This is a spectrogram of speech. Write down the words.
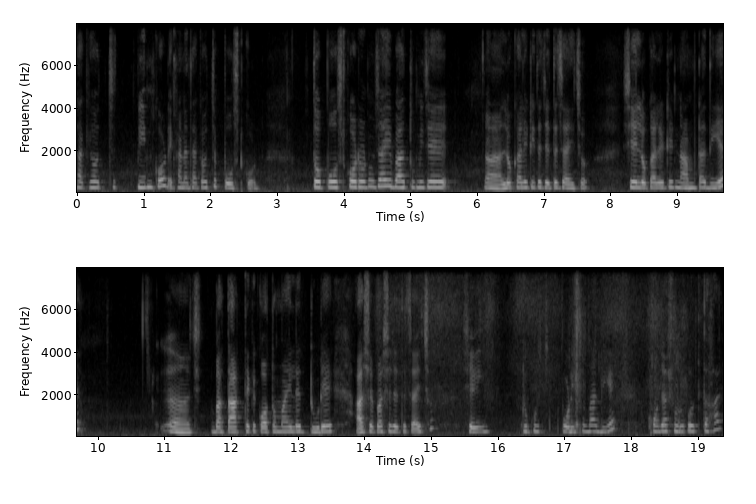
থাকে হচ্ছে পিনকোড এখানে থাকে হচ্ছে পোস্ট কোড তো পোস্ট কোড অনুযায়ী বা তুমি যে লোকালিটিতে যেতে চাইছো, সেই লোকালিটির নামটা দিয়ে বা তার থেকে কত মাইলের দূরে আশেপাশে যেতে চাইছো, সেইটুকু পরিসীমা দিয়ে খোঁজা শুরু করতে হয়।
